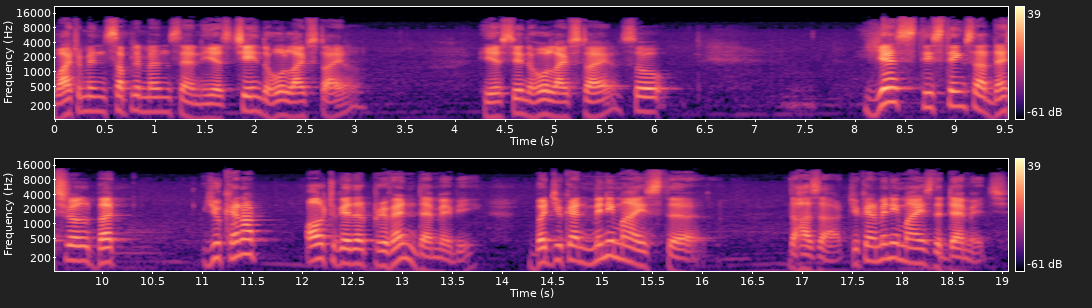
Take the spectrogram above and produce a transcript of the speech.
vitamin supplements, and he has changed the whole lifestyle. He has changed the whole lifestyle. So, yes, these things are natural, but you cannot altogether prevent them, maybe, but you can minimize the, the hazard, you can minimize the damage.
